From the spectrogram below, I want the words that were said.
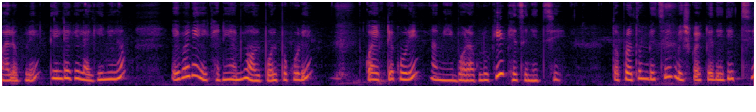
ভালো করে তেলটাকে লাগিয়ে নিলাম। এবারে এখানে আমি অল্প অল্প করে কয়েকটা করে আমি বড়াগুলোকে ভেজে নিচ্ছি। তো প্রথম বেছে বেশ কয়েকটা দিয়ে দিচ্ছি,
